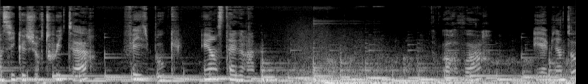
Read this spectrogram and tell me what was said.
ainsi que sur Twitter, Facebook et Instagram. Au revoir et à bientôt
